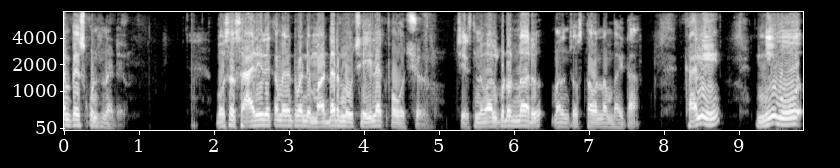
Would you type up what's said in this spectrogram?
చంపేసుకుంటున్నాడు. బహుశా శారీరకమైనటువంటి మర్డర్ నువ్వు చేయలేకపోవచ్చు. చేసిన వాళ్ళు కూడా ఉన్నారు మనం చూస్తూ ఉన్నాం బయట. కానీ నీవు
